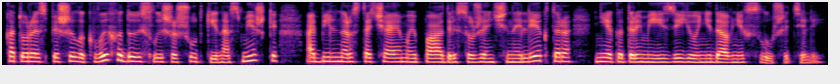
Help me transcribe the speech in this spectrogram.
которая спешила к выходу и слыша шутки и насмешки, обильно расточаемые по адресу женщины-лектора некоторыми из ее недавних слушателей.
